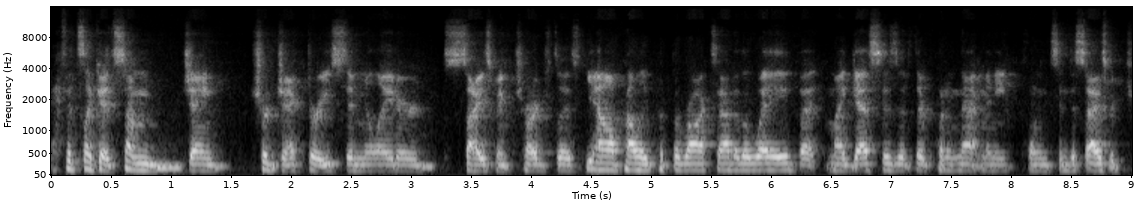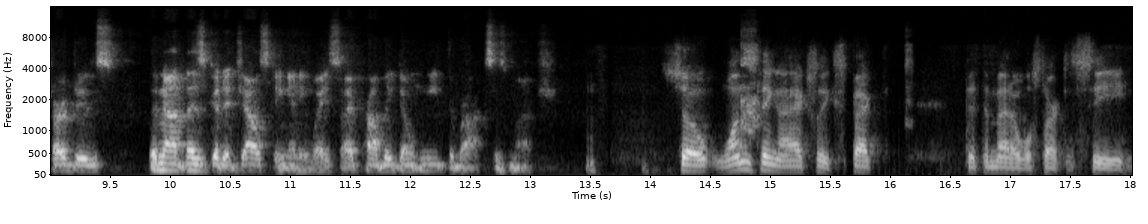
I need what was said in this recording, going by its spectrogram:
if it's like a some jank trajectory simulator seismic charge list, yeah, I'll probably put the rocks out of the way. But my guess is if they're putting that many points into seismic charges, they're not as good at jousting anyway. So I probably don't need the rocks as much. So one thing I actually expect that the meta will start to see,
